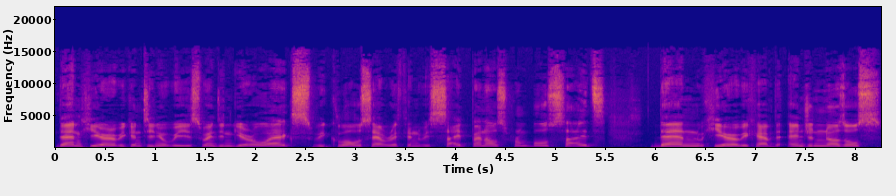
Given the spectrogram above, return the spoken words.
Then here we continue with landing gear legs. We close everything with side panels from both sides. Then here we have the engine nozzles.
